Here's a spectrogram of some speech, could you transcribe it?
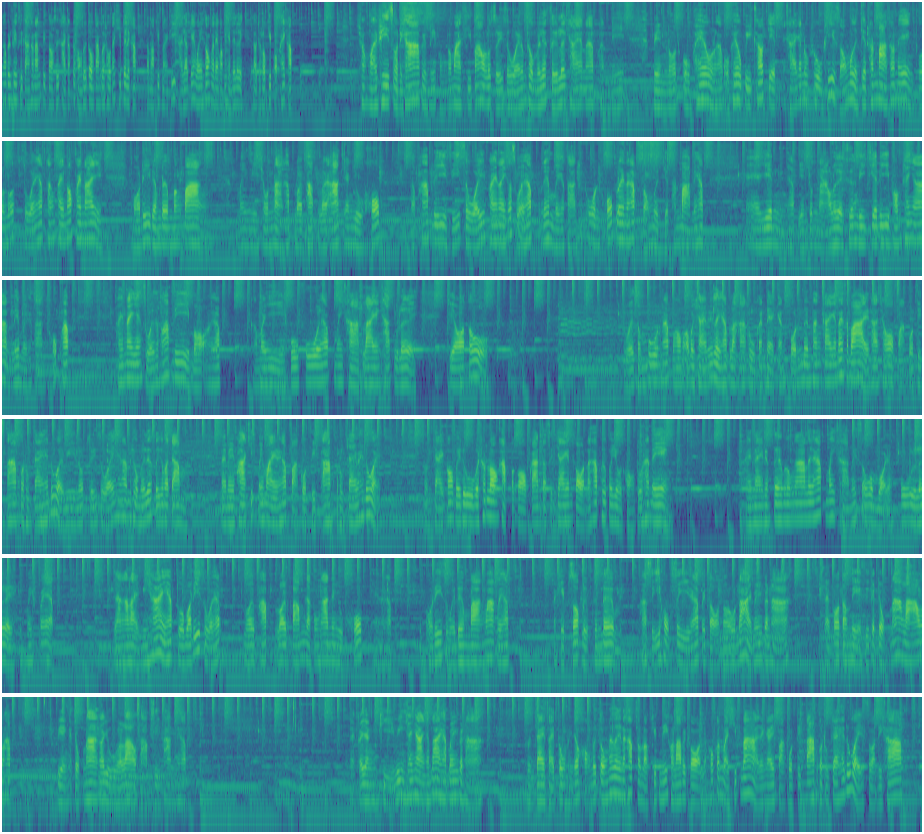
เราเป็นเพียงสื่อกลางเท่านั้นติดต่อซื้อขายกับเจ้าของโดยตรงตามเบอร์โทรใต้คลิปได้เลยครับสำหรับคลิปไหนที่ขายแล้วแจ้งไว้ในช่องแสดงความคิดเห็นได้เลย เราจะลบคลิปออกให้ครับช่องไวพีสวัสดีครับคลิปนี้ผมก็มาชี้เป้ารถสวยๆท่านผู้ชมไปเลือกซื้อเลือกใช้นนะครับคันนี้เป็นรถ o p e l นะครับ o p e l ปี 97 ขายกันถูกๆที่ 27,000 บาทเท่านั้นเอง ตัวรถสวยครับ ทั้งภายนอกภายใน บอดี้เดิมๆบางๆ ไม่มีชนหนักครับ รอยพับรอยอาร์คยังอยู่ครบ สภาพดีสีสวยภายในก็สวยครับเล่มเอกสารชุดโอนครบเลยนะครับ 27,000 บาทนี่ครับแอร์เย็นครับเย็นจนหนาวเลยเครื่องดีเกียร์ดีพร้อมใช้งานเล่มเอกสารครบครับ ภายในยังสวยสภาพดีเบาะนะครับกำมะหยี่ฟูฟูๆเลยครับไม่ขาดลายยังชัดอยู่เลย เกียร์ออโต้ สวยสมบูรณ์ครับพร้อเอาไปใช้ได้เลยครับ ราคาถูกกันแดดกันฝนเดินทางไกลกันได้สบาย ถ้าชอบฝากกดติดตามกดถูกใจให้ด้วย มีรถสวยๆให้ท่านผู้ชมได้เลือกซื้อกันประจำในไม่พลาดคลิปใหม่ๆนะครับ ฝากกดติดตามกดถูกใจไว้ให้ด้วย สนใจก็ไปดูไปทดลองขับประกอบการตัดสินใจกันก่อนนะครับ เพื่อประโยชน์ของตัวท่านเองภายในเติมๆโรงงานเลยนะครับ ไม่ขาดไม่โซมเบาะยังฟูอยู่เลย ไม่แฟบยางอะไหล่มีให้ครับ ตัวบอดี้สวยครับ รอยพับ รอยปั๊มจากโรงงานยังอยู่ครบเนี่ยนะครับบอดี้สวยเดิมบางมากเลยครับตะเข็บซอกหลืบเดิมๆภาษี 64 นะครับ ไปต่อตอนโอนได้ไม่มีปัญหา แล้วก็ตำหนิคือกระจกหน้าล้าวนะครับ เปลี่ยนกระจกหน้าก็อยู่ราว3 4พันนะครับแต่ก็ยังขี่วิ่งใช้งานกันได้ครับไม่มีปัญหา สนใจสายตรงถึงเจ้าของโดยตรงได้เลยนะครับสำหรับคลิปนี้ขอลาไปก่อน แล้วพบกันใหม่คลิปหน้ายังไงฝากกดติดตามกดถูกใจให้ด้วย สวัสดีครับ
